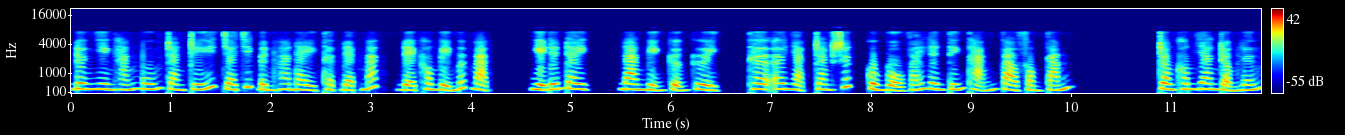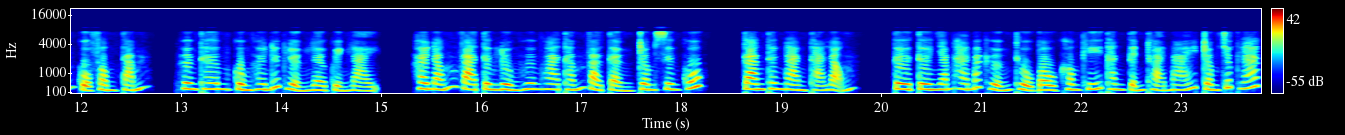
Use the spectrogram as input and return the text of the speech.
đương nhiên hắn muốn trang trí cho chiếc bình hoa này thật đẹp mắt để không bị mất mặt. Nghĩ đến đây, nàng miệng cưỡng cười, thơ ơ nhặt trang sức cùng bộ váy lên tiến thẳng vào phòng tắm. Trong không gian rộng lớn của phòng tắm, hương thơm cùng hơi nước lượn lờ quyện lại, hơi nóng và từng luồng hương hoa thấm vào tận trong xương cốt, toàn thân nàng thả lỏng, từ từ nhắm hai mắt hưởng thụ bầu không khí thanh tĩnh thoải mái trong chốc lát.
